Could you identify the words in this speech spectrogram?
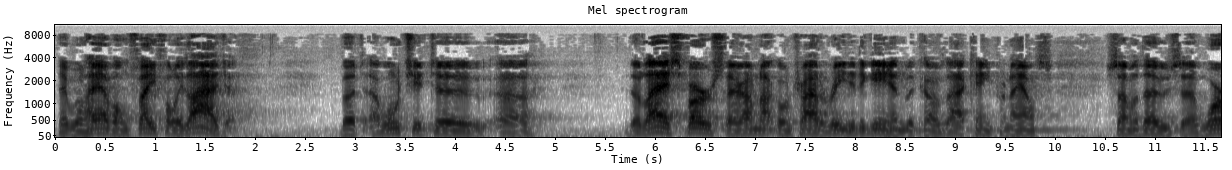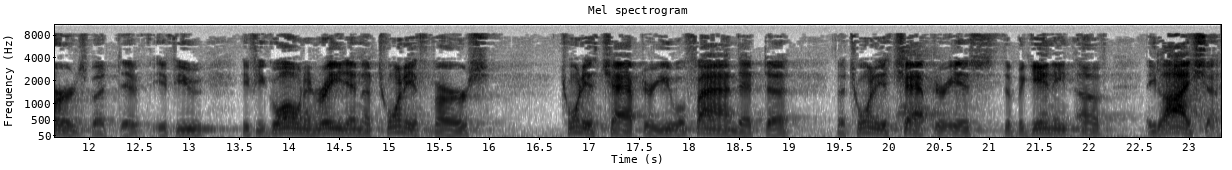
that we'll have on faithful Elijah. But I want you to uh, the last verse there, I'm not going to try to read it again because I can't pronounce some of those uh, words, but if, if you, if you go on and read in the 20th verse, 20th chapter, you will find that, uh, the 20th chapter is the beginning of Elisha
